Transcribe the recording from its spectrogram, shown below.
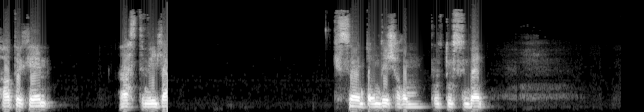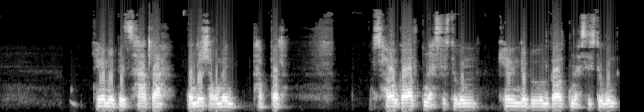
Тоттенхэм, Астон Вилла. Гэсэн дундын шугам бүрдүүлсэн байна. Тэгээ мэдээд Сала дундын шугамын 5 бол Сон Голден ассист өгнө, Кевин Дэ Брюн Голден ассист өгнө,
